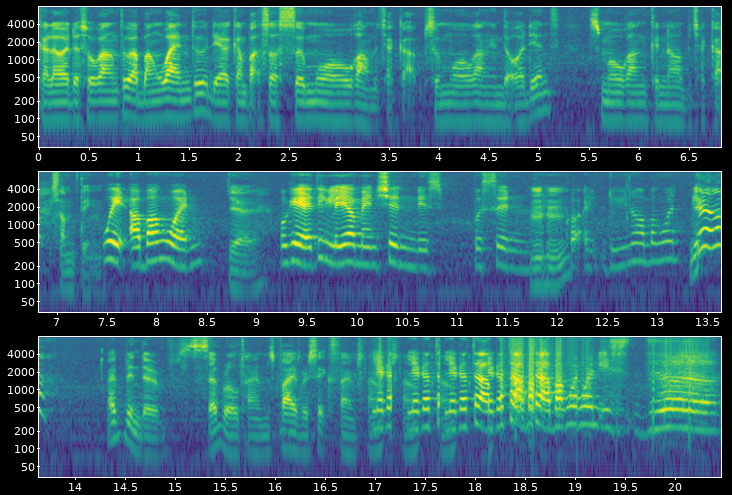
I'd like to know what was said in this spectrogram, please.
kalau ada seorang tu abang Wan tu dia akan paksa semua orang bercakap semua orang in the audience semua orang kena bercakap something Wait, Abang Wan. yeah Okay, I think Leah mentioned this person. Mhm. I- Do you know Abang Wan? Yeah lah. I've been there several times, five or six times now. Kata, kata, kata, kata, Abang, Abang Wan is the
